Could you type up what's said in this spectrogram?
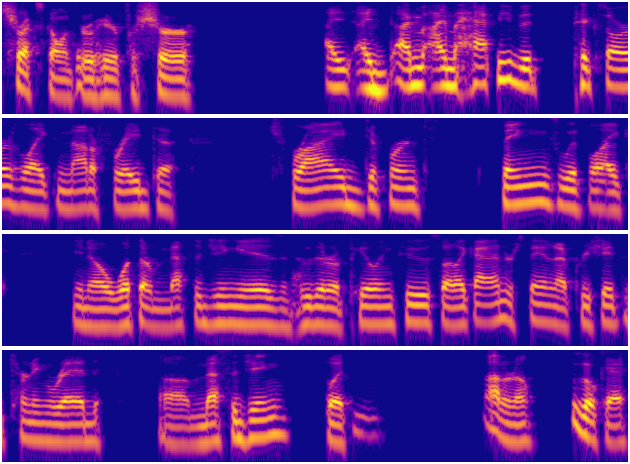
Shrek's going through here for sure. I, I I'm I'm happy that Pixar is like not afraid to try different things with like you know what their messaging is and who they're appealing to. So like I understand and I appreciate the turning red uh, messaging, but hmm. I don't know. It was okay.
